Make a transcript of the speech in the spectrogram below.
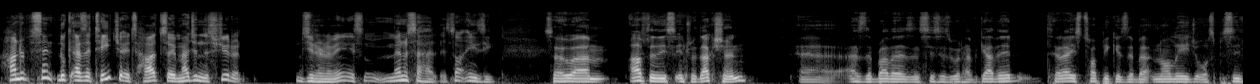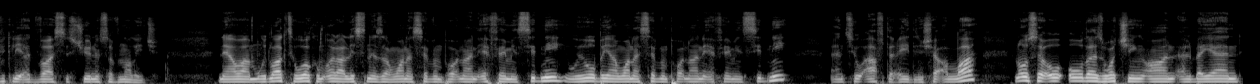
Hundred percent. Look, as a teacher, it's hard. So imagine the student. Do you know what I mean? It's menusahal. It's not easy. So, um, after this introduction, uh, as the brothers and sisters would have gathered, today's topic is about knowledge or specifically advice to students of knowledge. Now, um, we'd like to welcome all our listeners on 107.9 FM in Sydney. We will be on 107.9 FM in Sydney until after Eid, inshallah. And also all, all those watching on Al Bayan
